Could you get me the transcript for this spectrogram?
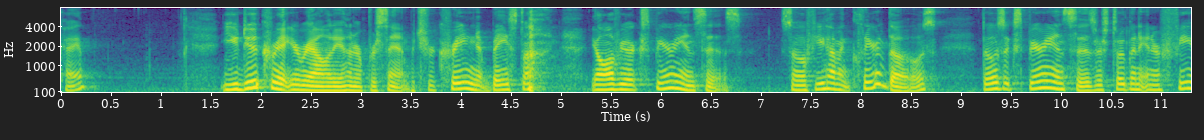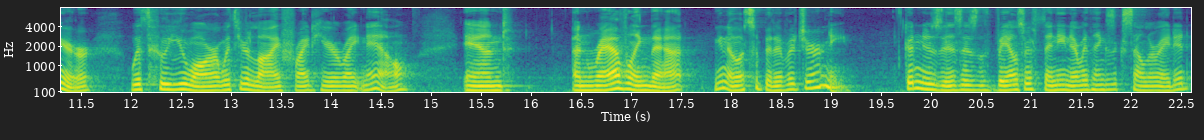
Okay? You do create your reality 100%, but you're creating it based on all of your experiences. So if you haven't cleared those, those experiences are still going to interfere with who you are, with your life right here, right now. And unraveling that, you know, it's a bit of a journey. Good news is, is the veils are thinning, everything's accelerated,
